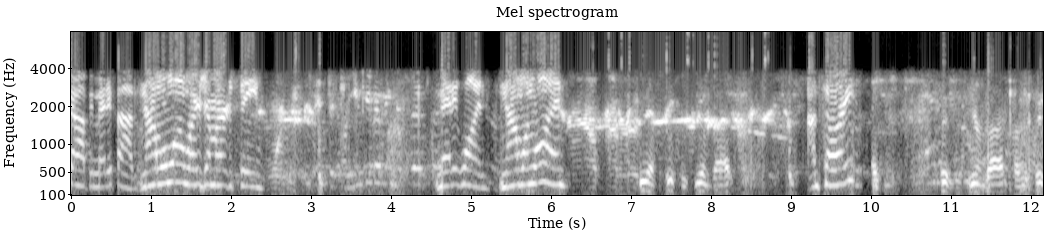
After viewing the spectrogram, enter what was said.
Copy, Medic 5. 911, where's your emergency? Medic 1. 911. Yes, this is Jim back. I'm sorry? This is Jim back on the 15.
